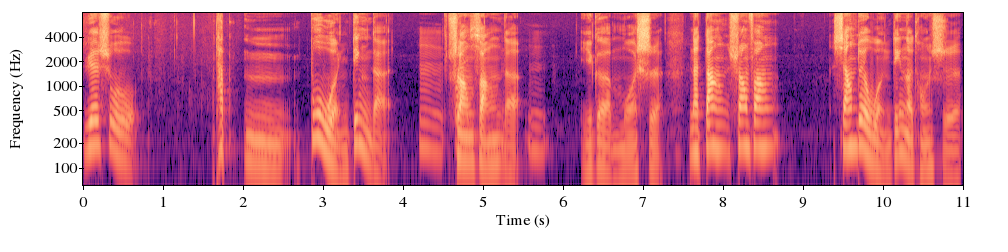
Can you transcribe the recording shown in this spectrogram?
约束它嗯不稳定的嗯双方的嗯一个模式。那当双方相对稳定的同时，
